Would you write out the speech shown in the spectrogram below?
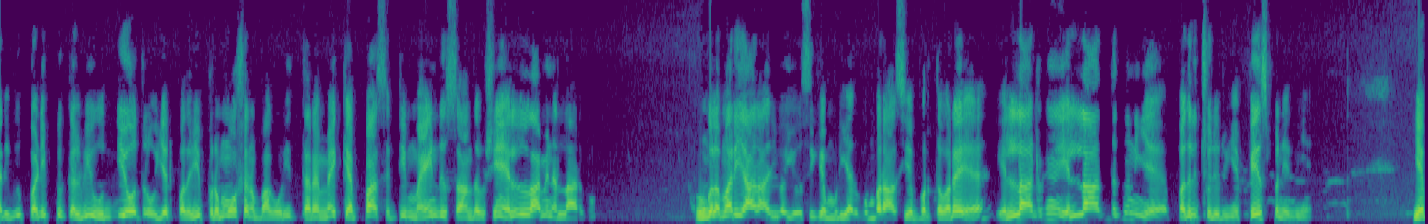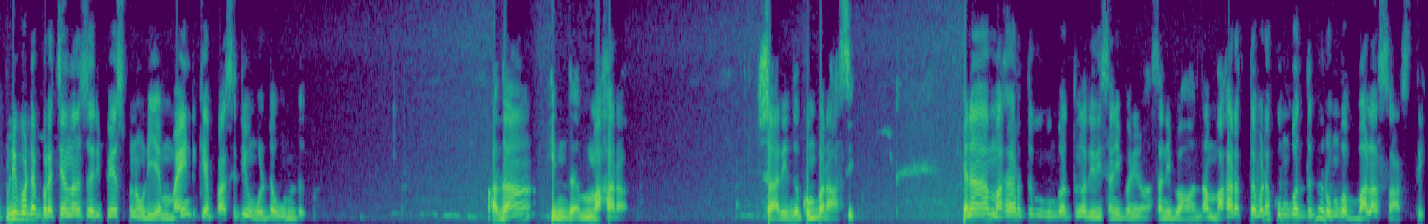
அறிவு படிப்பு கல்வி உத்தியோகத்துல உயர் பதவி ப்ரமோஷன் பார்க்கக்கூடிய திறமை கெப்பாசிட்டி மைண்டு சார்ந்த விஷயம் எல்லாமே நல்லா இருக்கும். உங்களை மாதிரி யாரும் அறிவா யோசிக்க முடியாது. கும்பராசியை பொறுத்தவரை எல்லாத்துக்கும் எல்லாத்துக்கும் நீங்க பதில் சொல்லிடுவீங்க ஃபேஸ் பண்ணிடுவீங்க எப்படிப்பட்ட பிரச்சனை இருந்தாலும் சரி ஃபேஸ் பண்ணக்கூடிய மைண்ட் கெப்பாசிட்டி உங்கள்கிட்ட உண்டு. அதான் இந்த மகரா சாரி இந்த கும்பராசி. ஏன்னா மகரத்துக்கும் கும்பத்துக்கும் அதிதி சனி பண்ணிடுவான் சனி பகவான் தான். மகரத்தை விட கும்பத்துக்கு ரொம்ப பல சாஸ்தி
